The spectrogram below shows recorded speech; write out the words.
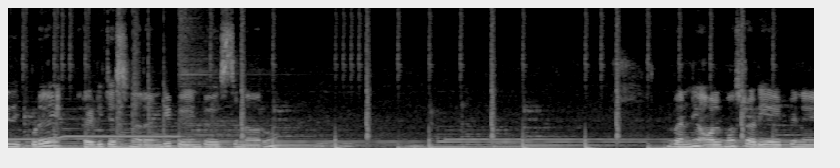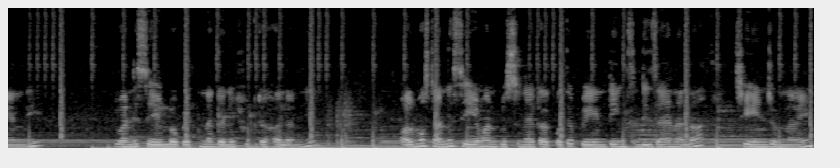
ఇది ఇప్పుడే రెడీ చేస్తున్నారండి పెయింట్ వేస్తున్నారు. ఇవన్నీ ఆల్మోస్ట్ రెడీ అయిపోయినాయండి. ఇవన్నీ సేల్లో పెట్టిన గణేష్ విగ్రహాలన్నీ. ఆల్మోస్ట్ అన్నీ సేమ్ అనిపిస్తున్నాయి కాకపోతే పెయింటింగ్స్ డిజైన్ అలా చేంజ్ ఉన్నాయి.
